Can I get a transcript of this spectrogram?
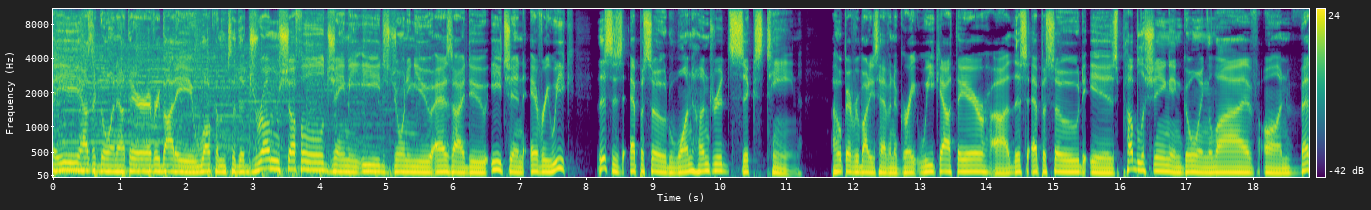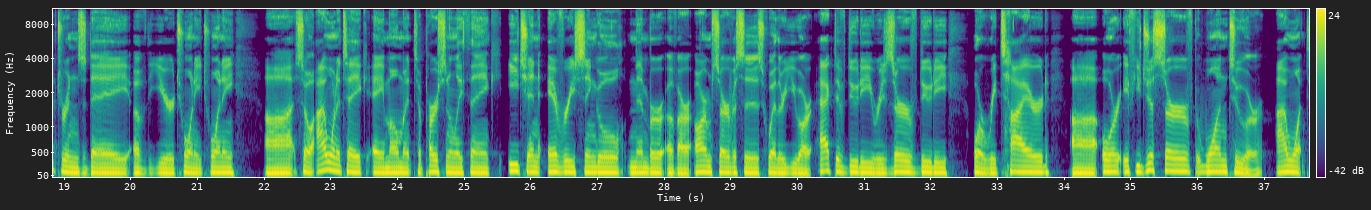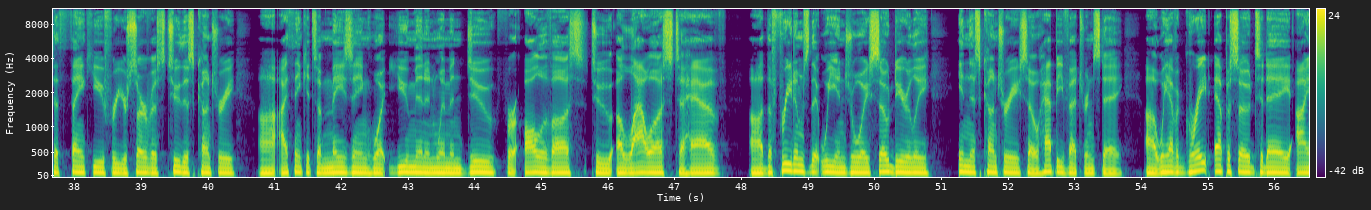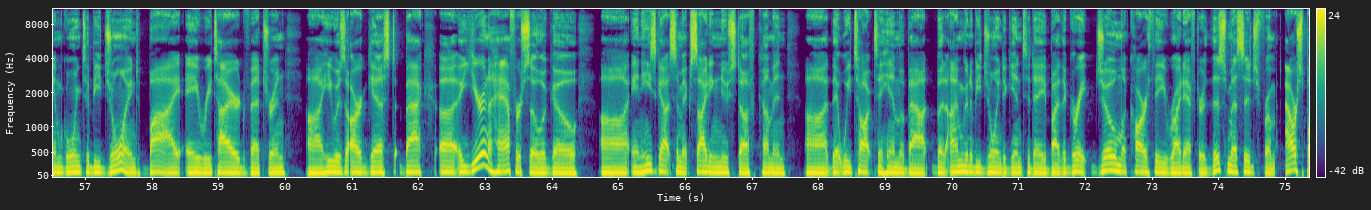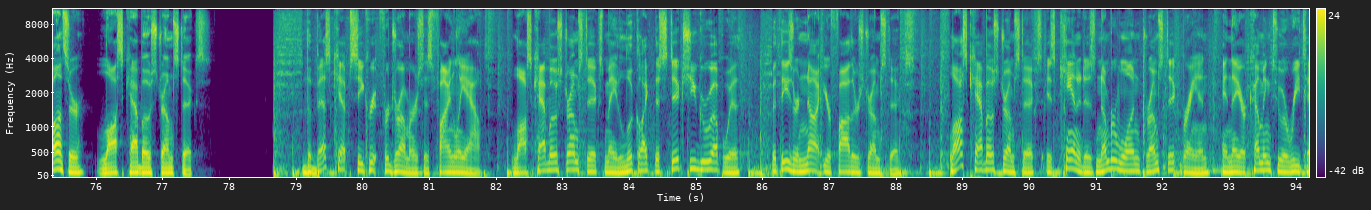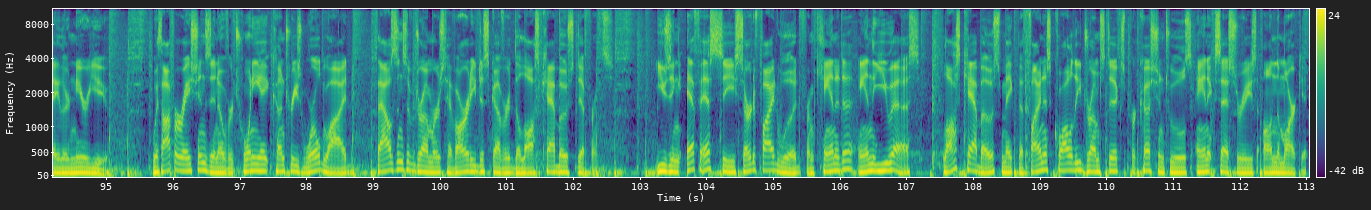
Hey, how's it going out there, everybody? Welcome to the Drum Shuffle. Jamie Eads joining you as I do each and every week. This is episode 116. I hope everybody's having a great week out there. Uh, this episode is publishing and going live on Veterans Day of the year 2020. Uh, so I want to take a moment to personally thank each and every single member of our armed services, whether you are active duty, reserve duty, or retired, uh, or if you just served one tour. I want to thank you for your service to this country. Uh, I think it's amazing what you men and women do for all of us to allow us to have uh, the freedoms that we enjoy so dearly in this country. So happy Veterans Day. Uh, we have a great episode today. I am going to be joined by a retired veteran. Uh, he was our guest back uh, a year and a half or so ago, uh, and he's got some exciting new stuff coming uh, that we talked to him about. But I'm going to be joined again today by the great Joe McCarthy right after this message from our sponsor, Los Cabos Drumsticks. The best kept secret for drummers is finally out. Los Cabos drumsticks may look like the sticks you grew up with, but these are not your father's drumsticks. Los Cabos Drumsticks is Canada's number one drumstick brand, and they are coming to a retailer near you. With operations in over 28 countries worldwide, thousands of drummers have already discovered the Los Cabos difference. Using FSC certified wood from Canada and the US, Los Cabos make the finest quality drumsticks, percussion tools, and accessories on the market.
